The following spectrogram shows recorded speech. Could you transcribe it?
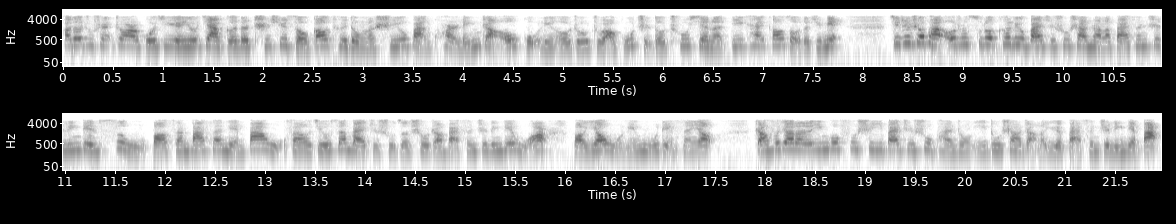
好的，主持人，周二国际原油价格的持续走高，推动了石油板块领涨欧股，令欧洲主要股指都出现了低开高走的局面。截至收盘，欧洲斯托克六百指数上涨了百分之零点四五，报三八三点八五；泛欧机油三百指数则收涨百分之零点五二，报幺五零五点三幺。涨幅较大的英国富时一百指数盘中一度上涨了约百分之零点八。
